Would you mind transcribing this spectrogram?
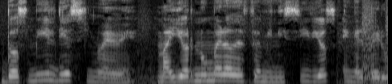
2019, mayor número de feminicidios en el Perú.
